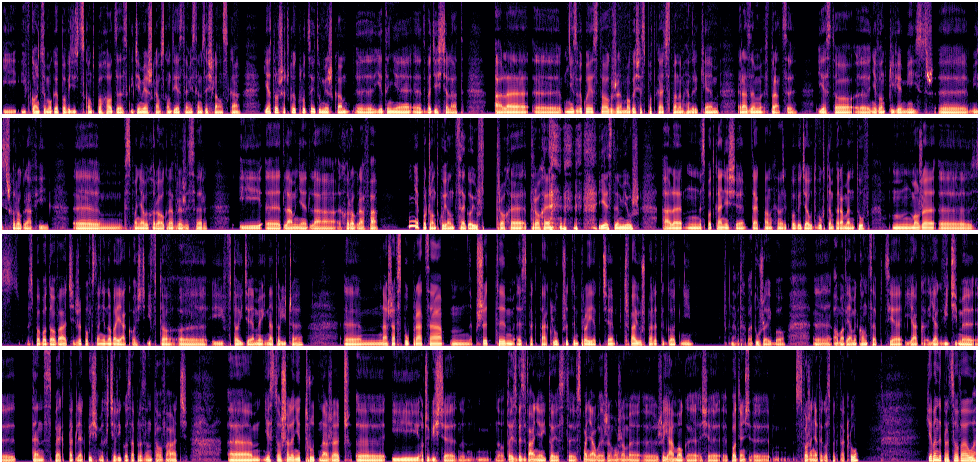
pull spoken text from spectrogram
i, i w końcu mogę powiedzieć skąd pochodzę, gdzie mieszkam, skąd jestem. Jestem ze Śląska. Ja troszeczkę krócej tu mieszkam, jedynie 20 lat ale y, niezwykłe jest to, że mogę się spotkać z panem Henrykiem razem w pracy. Jest to y, niewątpliwie mistrz, y, mistrz choreografii, wspaniały choreograf, reżyser i dla mnie, dla choreografa nie początkującego, już trochę, trochę jestem już, ale mm, spotkanie się, tak jak pan Henryk powiedział, dwóch temperamentów mm, może spowodować, że powstanie nowa jakość i w to, e, i w to idziemy i na to liczę. Nasza współpraca mm, przy tym spektaklu, przy tym projekcie trwa już parę tygodni, nawet chyba dłużej, bo e, omawiamy koncepcję, jak, jak widzimy e, ten spektakl, jakbyśmy chcieli go zaprezentować. Jest to szalenie trudna rzecz y, i oczywiście no, no, to jest wyzwanie i to jest wspaniałe, że możemy, y, że ja mogę się podjąć y, stworzenia tego spektaklu. Ja będę pracował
